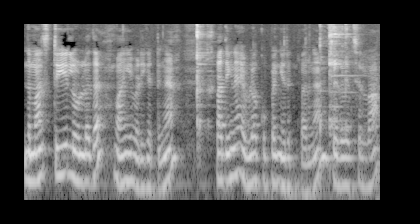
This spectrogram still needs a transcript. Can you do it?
இந்த மாதிரி ஸ்டீல் உள்ளதை வாங்கி வடிகட்டுங்க. பார்த்தீங்கன்னா எவ்வளோ குப்பைங்க இருக்குது பாருங்கள் இதை வச்சிடலாம்.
